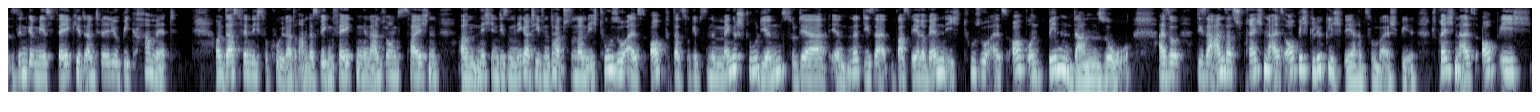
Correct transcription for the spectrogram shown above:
sinngemäß, fake it until you become it. Und das finde ich so cool daran. Deswegen faken in Anführungszeichen ähm, nicht in diesem negativen Touch, sondern ich tue so, als ob. Dazu gibt es eine Menge Studien zu der, äh, ne, dieser, was wäre wenn, ich tue so, als ob und bin dann so. Also dieser Ansatz sprechen, als ob ich glücklich wäre zum Beispiel. Sprechen, als ob ich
